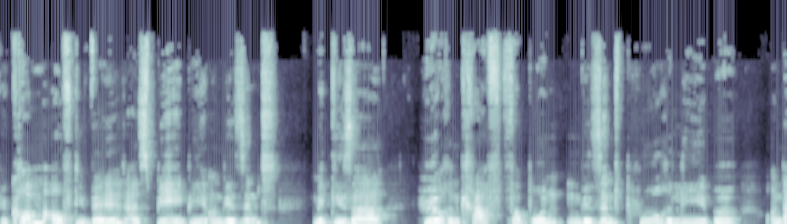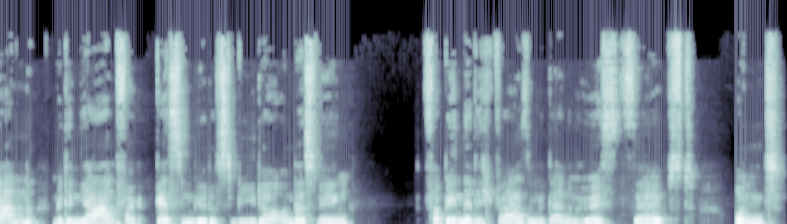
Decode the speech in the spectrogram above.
wir kommen auf die Welt als Baby und wir sind mit dieser höheren Kraft verbunden. Wir sind pure Liebe. Und dann mit den Jahren vergessen wir das wieder. Und deswegen verbinde dich quasi mit deinem höchsten Selbst und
